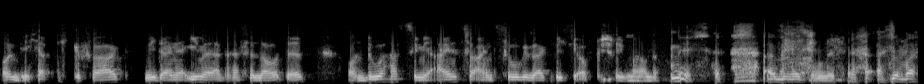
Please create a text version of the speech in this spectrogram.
Und ich habe dich gefragt, wie deine E-Mail-Adresse lautet. Und du hast sie mir eins zu eins zugesagt, wie ich sie aufgeschrieben habe. Nee, also wirklich nicht. Also bei,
